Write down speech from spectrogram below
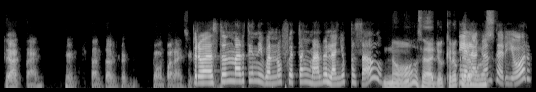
data, eh, tanta como para decir. Pero Aston Martin igual no fue tan malo el año pasado, No, o sea, yo creo que el eran año unos, anterior.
